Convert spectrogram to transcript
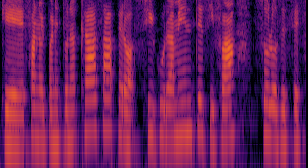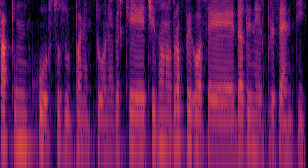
che fanno il panettone a casa, però sicuramente si fa solo se si è fatto un corso sul panettone, perché ci sono troppe cose da tenere presenti.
